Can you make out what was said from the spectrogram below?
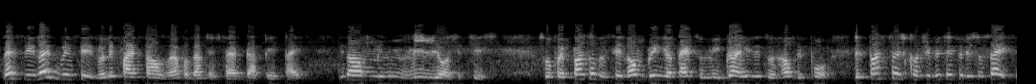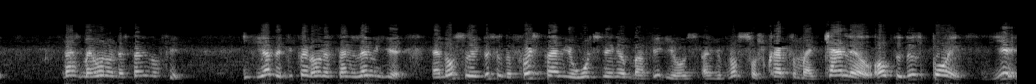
Let's see, let's even say it's only 5,000 out of that 25 that pay tithe. You know how many millions it is. So for a pastor to say, don't bring your tithe to me, go and use it to help the poor, the pastor is contributing to the society. That's my own understanding of it. If you have a different understanding, let me hear. And also, if this is the first time you're watching any of my videos and you've not subscribed to my channel up to this point, yeah.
